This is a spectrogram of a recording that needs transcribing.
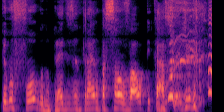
Pegou fogo no prédio, eles entraram para salvar o Picasso.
